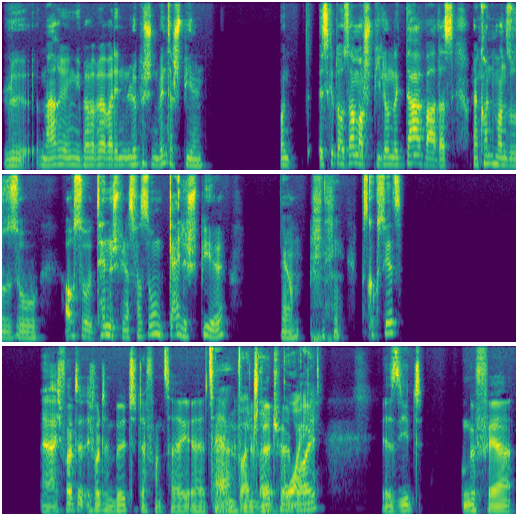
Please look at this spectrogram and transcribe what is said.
Lö, Mario irgendwie bla, bla, bla, bei den Olympischen Winterspielen. Und es gibt auch Sommerspiele und da war das. Und dann konnte man so, so, auch so Tennis spielen. Das war so ein geiles Spiel. Ja. was guckst du jetzt? Ja, ich wollte, ich wollte ein Bild davon zei äh, zeigen, Ja. von dem Virtual Virtual Boy. Boy. Der sieht ungefähr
